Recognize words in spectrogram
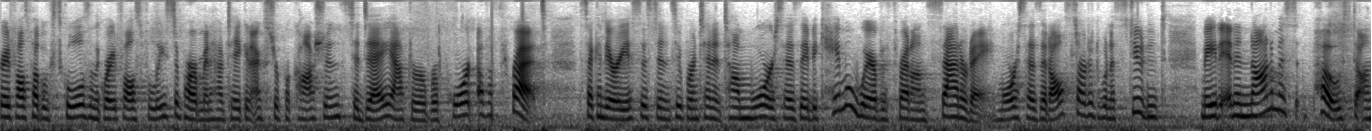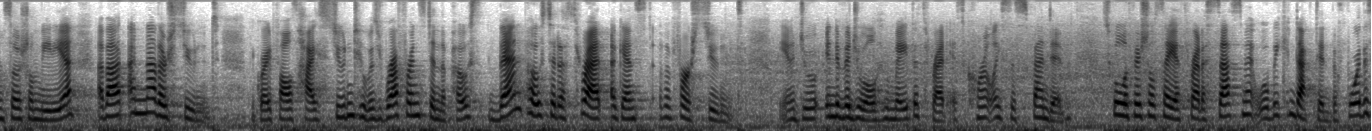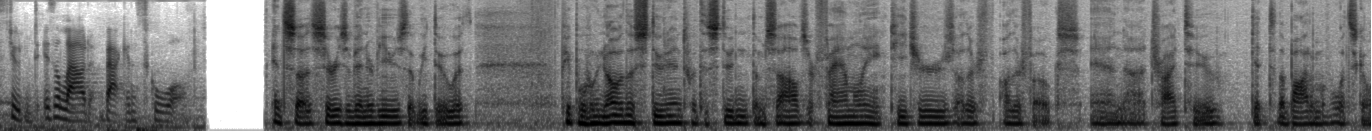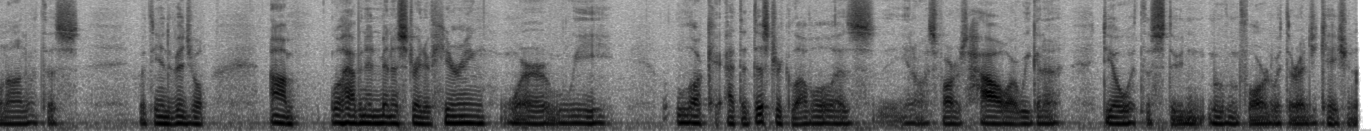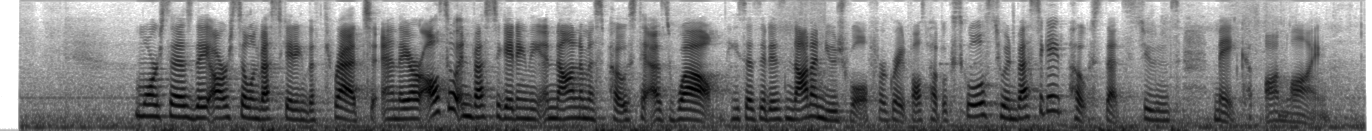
Great Falls Public Schools and the Great Falls Police Department have taken extra precautions today after a report of a threat. Secondary Assistant Superintendent Tom Moore says they became aware of the threat on Saturday. Moore says it all started when a student made an anonymous post on social media about another student. The Great Falls High student who was referenced in the post then posted a threat against the first student. The individual who made the threat is currently suspended. School officials say a threat assessment will be conducted before the student is allowed back in school. It's a series of interviews that we do with people who know the student, with the student themselves, or family, teachers, other other folks, and uh, try to get to the bottom of what's going on with this, with the individual. Um, we'll have an administrative hearing where we look at the district level as you know as far as how are we going to deal with the student moving forward with their education. Moore says they are still investigating the threat and they are also investigating the anonymous post as well. He says it is not unusual for Great Falls Public Schools to investigate posts that students make online.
